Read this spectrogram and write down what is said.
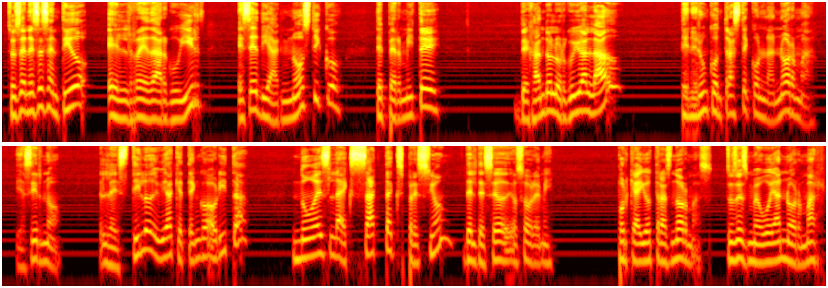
Entonces, en ese sentido, el redarguir ese diagnóstico te permite, dejando el orgullo al lado, tener un contraste con la norma y decir, no, el estilo de vida que tengo ahorita no es la exacta expresión del deseo de Dios sobre mí, porque hay otras normas. Entonces me voy a normar,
